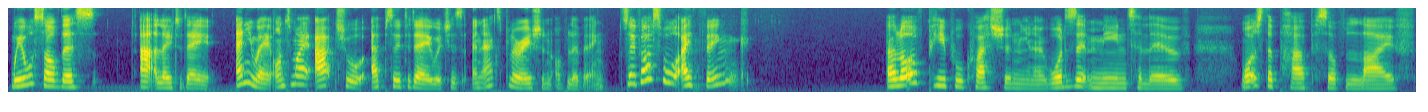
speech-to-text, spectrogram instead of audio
We will solve this at a later date. Anyway, onto my actual episode today, which is an exploration of living. So, first of all, I think a lot of people question, you know, what does it mean to live? What's the purpose of life?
